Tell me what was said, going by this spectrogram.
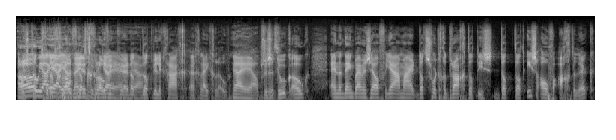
Oh, dus dat, ja, dat ja, ja. Nee, dat geloof ik, ja, eh, dat, dat wil ik graag eh, gelijk geloven. Ja, ja, ja, Dus absoluut. dat doe ik ook. En dan denk ik bij mezelf van ja, maar dat soort gedrag, dat is, dat, dat is al verachtelijk.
